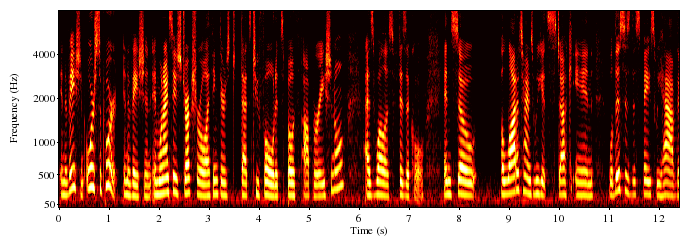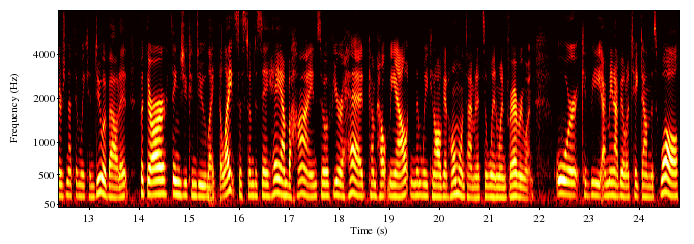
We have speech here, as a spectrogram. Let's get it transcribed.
innovation or support innovation. And when I say structural, I think there's that's twofold. It's both operational as well as physical. And so a lot of times we get stuck in well this is the space we have there's nothing we can do about it but there are things you can do like the light system to say hey i'm behind so if you're ahead come help me out and then we can all get home on time and it's a win-win for everyone or it could be I may not be able to take down this wall,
